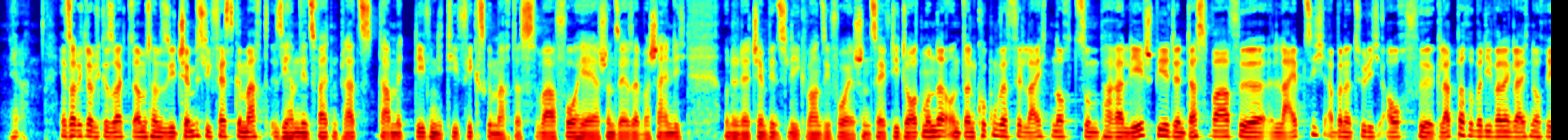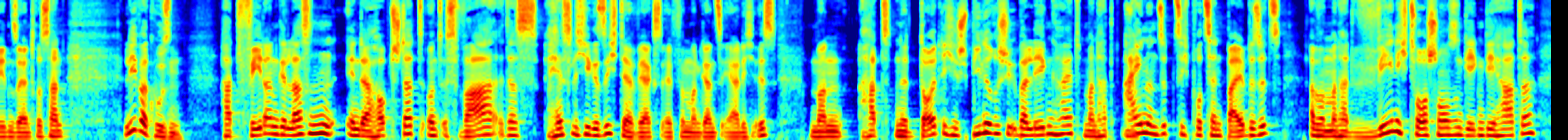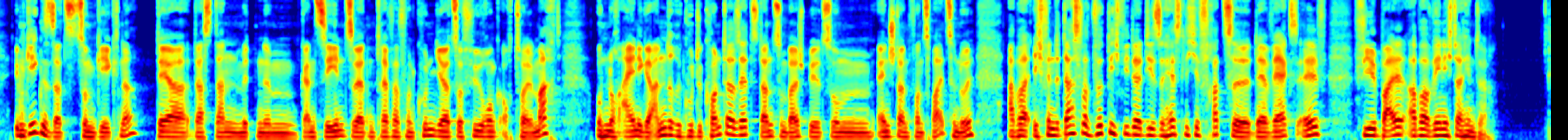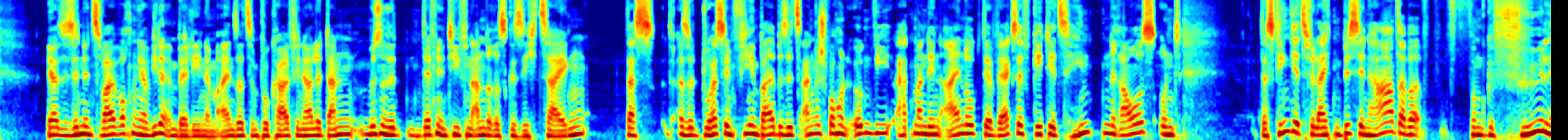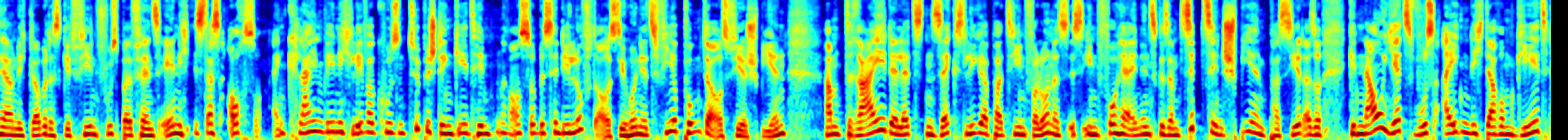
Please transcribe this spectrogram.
Ja. Jetzt habe ich, glaube ich, gesagt, damit haben sie die Champions League festgemacht. Sie haben den zweiten Platz damit definitiv fix gemacht. Das war vorher ja schon sehr, sehr wahrscheinlich. Und in der Champions League waren sie vorher schon Safety Dortmunder. Und dann gucken wir vielleicht noch zum Parallelspiel, denn das war für Leipzig, aber natürlich auch für Gladbach, über die wir dann gleich noch reden, sehr interessant. Leverkusen hat Federn gelassen in der Hauptstadt und es war das hässliche Gesicht der Werkself, wenn man ganz ehrlich ist. Man hat eine deutliche spielerische Überlegenheit, man hat 71 Prozent Ballbesitz, aber man hat wenig Torchancen gegen die Hertha, im Gegensatz zum Gegner, der das dann mit einem ganz sehenswerten Treffer von Kunja zur Führung auch toll macht und noch einige andere gute Konter setzt, dann zum Beispiel zum Endstand von 2 zu 0. Aber ich finde, das war wirklich wieder diese hässliche Fratze der Werkself. Viel Ball, aber wenig dahinter. Ja, sie sind in zwei Wochen ja wieder in Berlin im Einsatz im Pokalfinale. Dann müssen sie definitiv ein anderes Gesicht zeigen. Das, also du hast den vielen Ballbesitz angesprochen und irgendwie hat man den Eindruck, der Werkself geht jetzt hinten raus und das klingt jetzt vielleicht ein bisschen hart, aber vom Gefühl her, und ich glaube, das geht vielen Fußballfans ähnlich, ist das auch so ein klein wenig Leverkusen typisch. Den geht hinten raus so ein bisschen die Luft aus. Die holen jetzt vier Punkte aus vier Spielen, haben drei der letzten sechs Ligapartien verloren. Das ist ihnen vorher in insgesamt 17 Spielen passiert. Also genau jetzt, wo es eigentlich darum geht,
